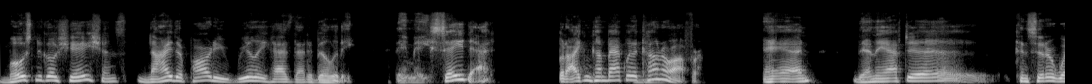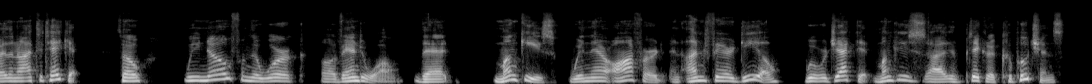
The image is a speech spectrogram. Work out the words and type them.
most negotiations, neither party really has that ability. They may say that, but I can come back with a mm-hmm. counteroffer. And then they have to consider whether or not to take it. So we know from the work of Frans de Waal that monkeys, when they're offered an unfair deal, will reject it. Monkeys, uh, in particular capuchins,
